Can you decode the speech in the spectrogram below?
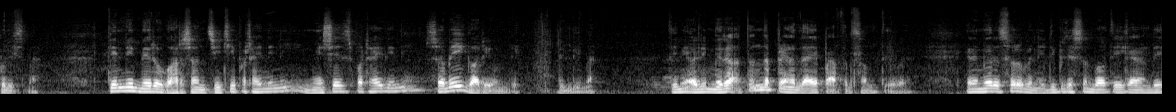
पुलिसमा। तिनले मेरो घरसम्म चिठी पठाइदिने मेसेज पठाइदिने सबै गरे उनले दिल्लीमा। तिनी अहिले मेरो अत्यन्त प्रेरणादायक पात्र छन् त्यो भए किन मेरो छोरो पनि डिप्रेसन भयो त्यही कारणले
